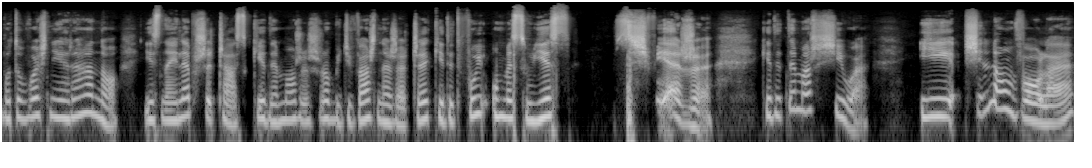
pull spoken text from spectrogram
bo to właśnie rano jest najlepszy czas, kiedy możesz robić ważne rzeczy, kiedy Twój umysł jest świeży, kiedy Ty masz siłę. I silną wolę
